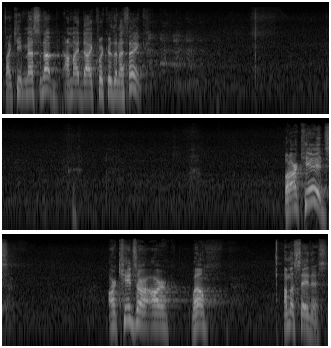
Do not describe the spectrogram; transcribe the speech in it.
If I keep messing up, I might die quicker than I think. but our kids, our kids are, are well, I'm going to say this.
